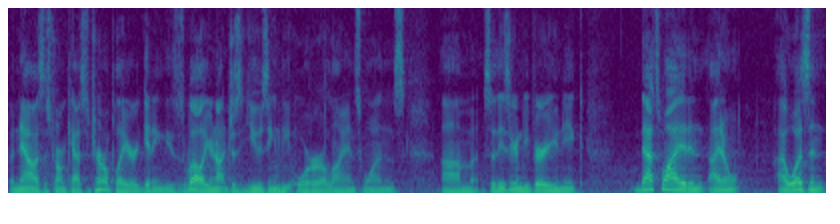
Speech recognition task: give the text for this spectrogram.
but now as a Stormcast Eternal player, you're getting these as well. You're not just using the Order Alliance ones. Um, so these are going to be very unique. That's why I didn't. I don't. I wasn't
